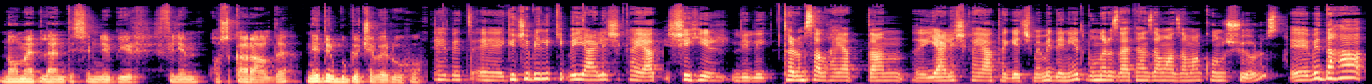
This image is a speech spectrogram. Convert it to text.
Nomadland isimli bir film Oscar aldı. Nedir bu göçebe ruhu? Evet, e, göçebelik ve yerleşik hayat, şehirlilik, tarımsal hayattan e, yerleşik hayata geçme, medeniyet bunları zaten zaman zaman konuşuyoruz. E, ve daha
